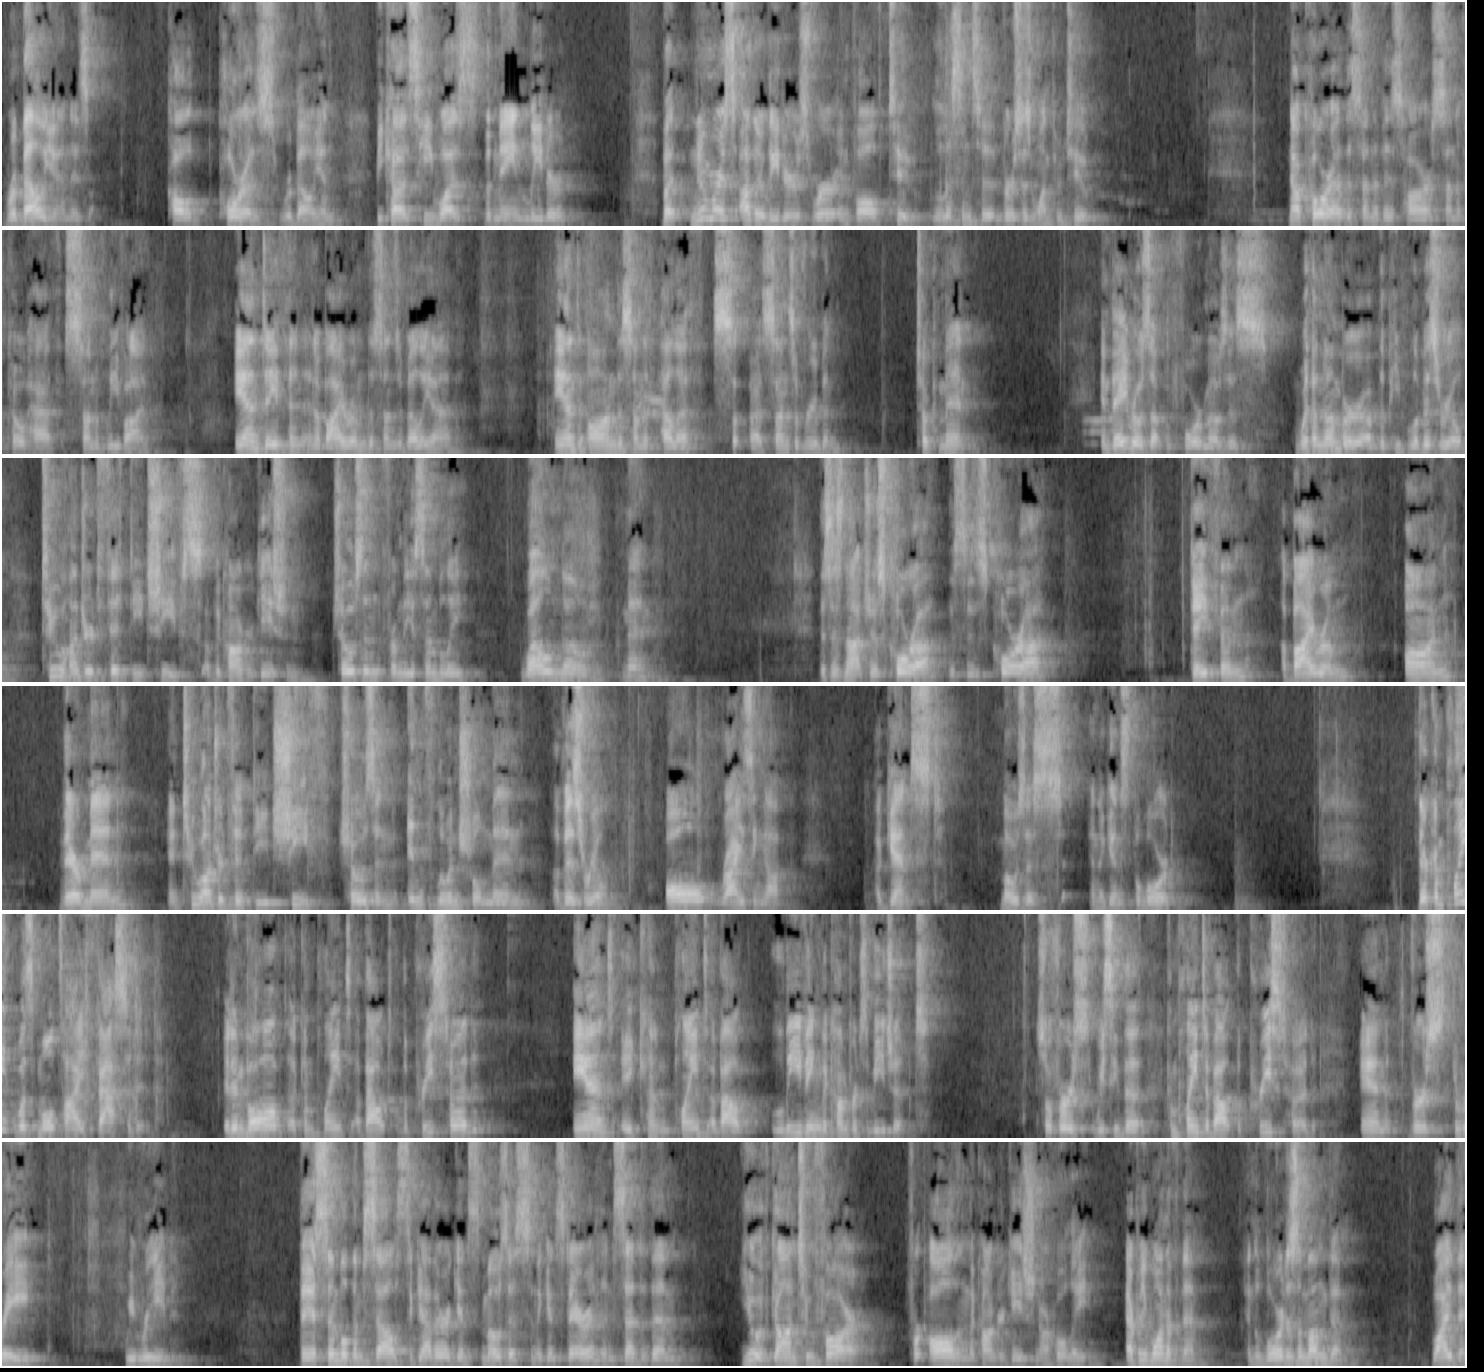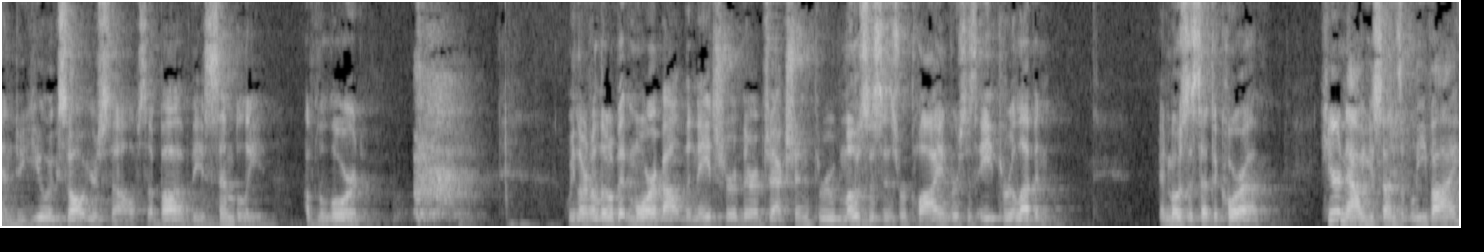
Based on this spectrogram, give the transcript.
rebellion is called Korah's rebellion because he was the main leader. But numerous other leaders were involved too. Listen to verses 1 through 2. Now Korah, the son of Izhar, son of Kohath, son of Levi, and Dathan and Abiram, the sons of Eliab, and On, the son of Peleth, uh, sons of Reuben, took men. And they rose up before Moses with a number of the people of Israel, 250 chiefs of the congregation, chosen from the assembly, well known men. This is not just Korah, this is Korah, Dathan, Abiram, On, their men, and 250 chief, chosen, influential men of Israel, all rising up against Moses and against the Lord. Their complaint was multifaceted. It involved a complaint about the priesthood and a complaint about leaving the comforts of Egypt. So, first, we see the complaint about the priesthood. In verse 3, we read They assembled themselves together against Moses and against Aaron and said to them, You have gone too far, for all in the congregation are holy, every one of them, and the Lord is among them. Why then do you exalt yourselves above the assembly of the Lord? We learn a little bit more about the nature of their objection through Moses' reply in verses 8 through 11. And Moses said to Korah, Hear now, you sons of Levi,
